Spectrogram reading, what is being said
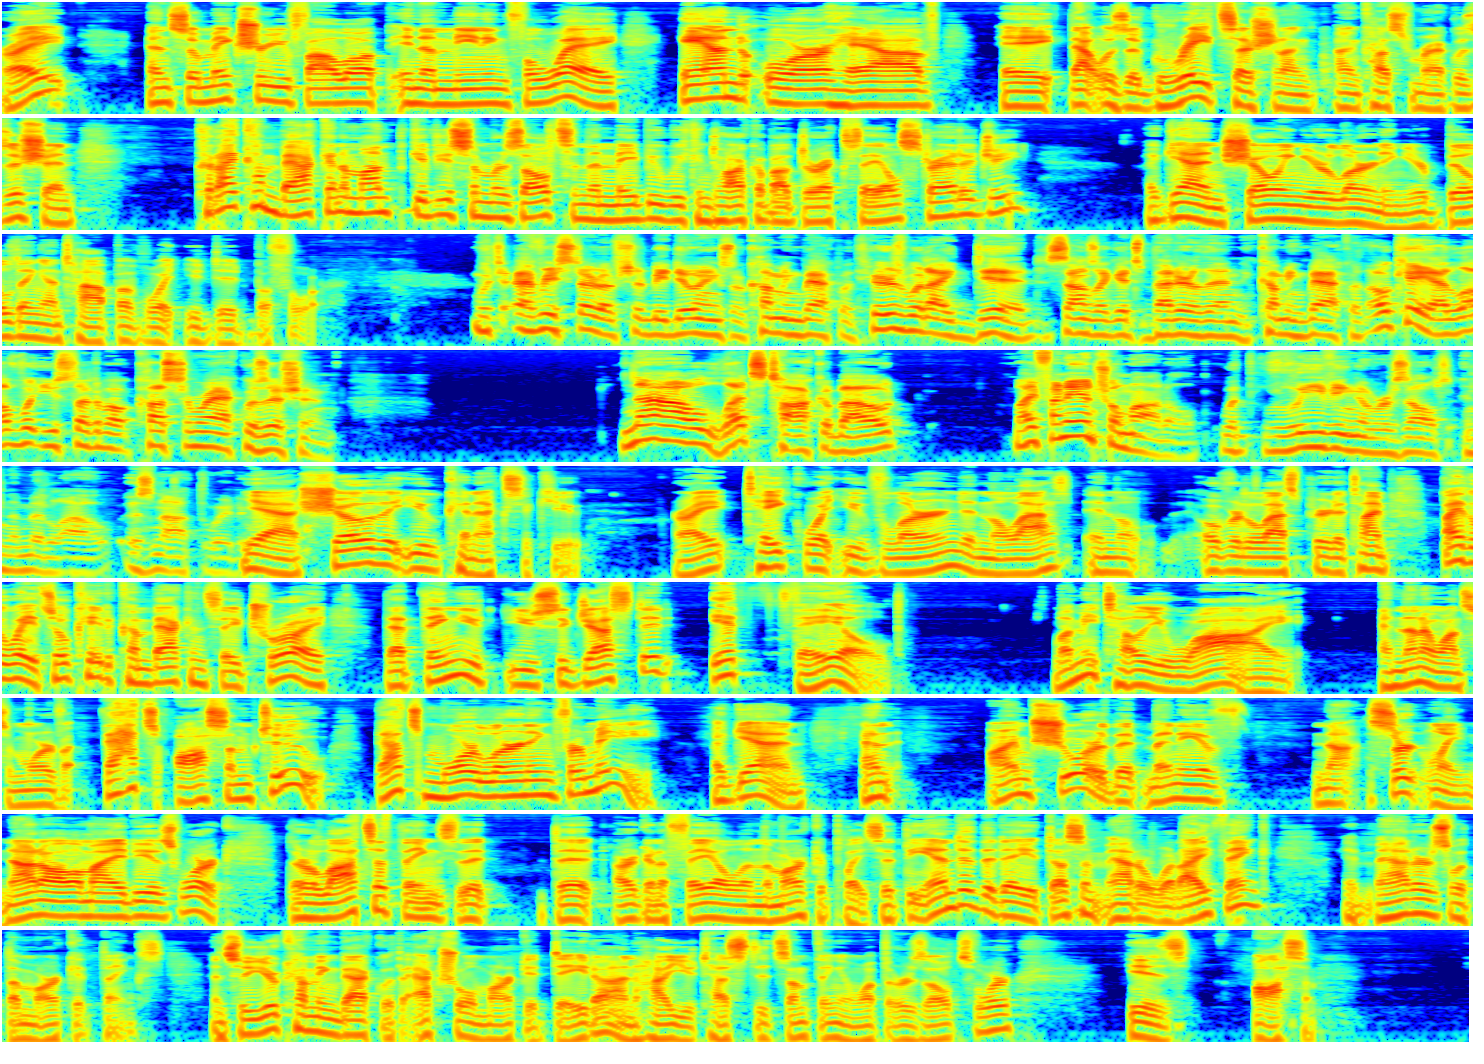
right? And so make sure you follow up in a meaningful way and or have a that was a great session on, on customer acquisition. Could I come back in a month, give you some results, and then maybe we can talk about direct sales strategy? Again, showing you're learning, you're building on top of what you did before. Which every startup should be doing. So coming back with here's what I did sounds like it's better than coming back with, okay, I love what you said about customer acquisition. Now let's talk about my financial model with leaving a result in the middle out is not the way to yeah, go. Yeah, show that you can execute. Right? Take what you've learned in the last in the over the last period of time. By the way, it's okay to come back and say, Troy, that thing you, you suggested, it failed. Let me tell you why. And then I want some more it. That's awesome too. That's more learning for me. Again. And I'm sure that many of not certainly not all of my ideas work. There are lots of things that that are going to fail in the marketplace. At the end of the day, it doesn't matter what I think, it matters what the market thinks. And so you're coming back with actual market data on how you tested something and what the results were is awesome.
